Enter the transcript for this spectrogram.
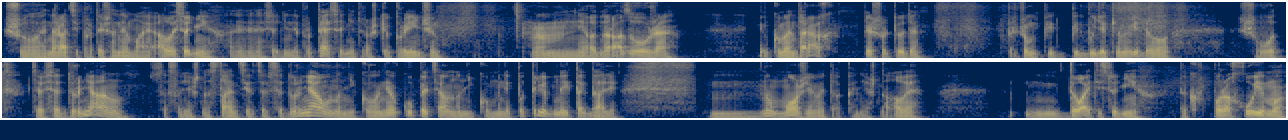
Що генерації практично немає. Але сьогодні, е, сьогодні не про те, сьогодні трошки про інше. Ем, Неодноразово вже і в коментарях пишуть люди, причому під, під будь-яким відео, що от це все дурня, ну, це сонячна станція, це все дурня, воно ніколи не окупиться, воно нікому не потрібне і так далі. Ну, може і так, звісно, але давайте сьогодні так порахуємо,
